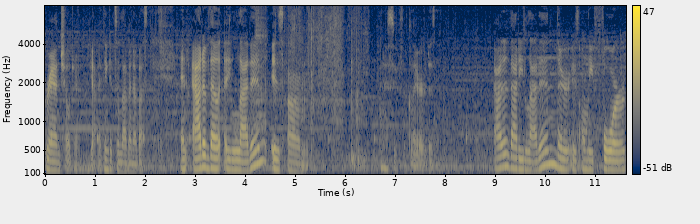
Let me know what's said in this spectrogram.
grandchildren. Yeah, I think it's 11 of us. And out of the 11 is, um, let me see if the glare doesn't. Out of that 11, there is only four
